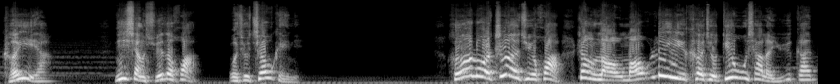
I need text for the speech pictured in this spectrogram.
可以呀，你想学的话，我就教给你。何洛这句话让老毛立刻就丢下了鱼竿。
